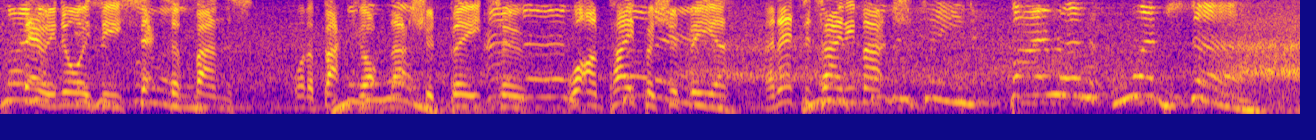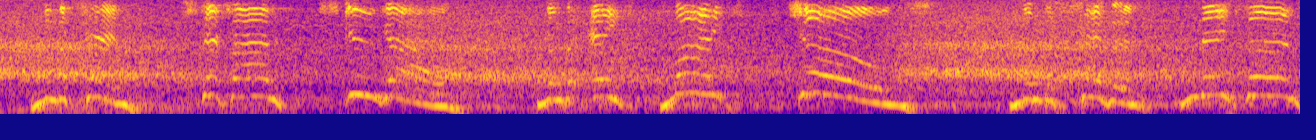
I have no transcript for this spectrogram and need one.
very noisy sets of fans. What a backdrop that should be to what on paper should be a, an entertaining match. Byron Webster. Number 10, Stefan Scougall. Number 8, Mike Jones. Number 7, Nathan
